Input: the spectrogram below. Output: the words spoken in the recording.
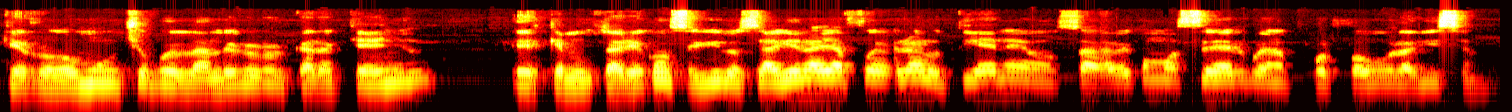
que rodó mucho por el underground caraqueño, es que me gustaría conseguirlo. Si alguien allá afuera lo tiene o sabe cómo hacer, bueno, por favor avísenme.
